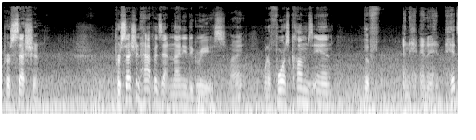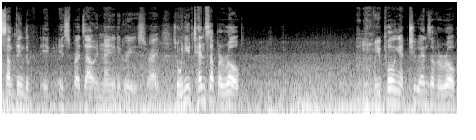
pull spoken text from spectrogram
precession. Precession happens at 90 degrees, right? When a force comes in, the and and it hits something, the it, it spreads out in 90 degrees, right? So when you tense up a rope when you're pulling at two ends of a rope,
